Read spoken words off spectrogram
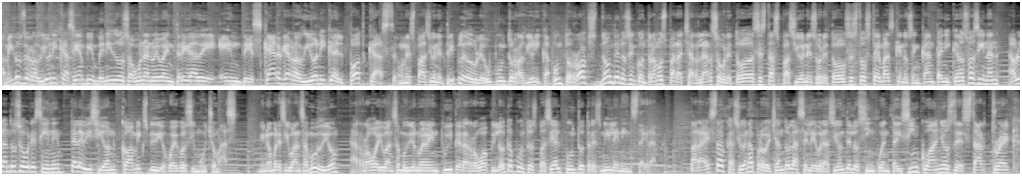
Amigos de Radiónica, sean bienvenidos a una nueva entrega de En Descarga Radiónica, el podcast, un espacio en el www.radionica.rocks, donde nos encontramos para charlar sobre todas estas pasiones, sobre todos estos temas que nos encantan y que nos fascinan, hablando sobre cine, televisión, cómics, videojuegos y mucho más. Mi nombre es Iván Zamudio, arroba Iván Zamudio 9 en Twitter, arroba piloto.espacial.3000 en Instagram. Para esta ocasión, aprovechando la celebración de los 55 años de Star Trek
